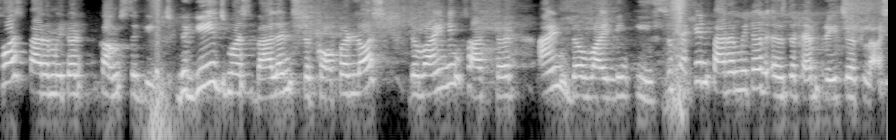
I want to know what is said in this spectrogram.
First parameter comes the gauge. The gauge must balance the copper loss, the winding factor and the winding ease. The second parameter is the temperature class.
